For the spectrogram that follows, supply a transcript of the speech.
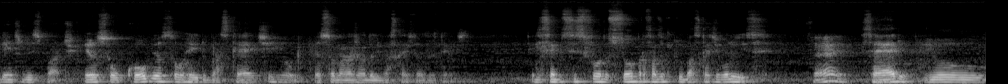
dentro do esporte. Eu sou o Kobe, eu sou o rei do basquete, eu, eu sou o maior jogador de basquete de todos os tempos. Ele sempre se esforçou para fazer com que o basquete evoluísse. Sério? Sério. E, o...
